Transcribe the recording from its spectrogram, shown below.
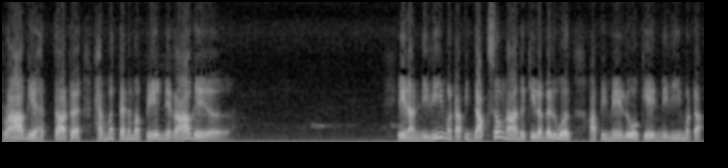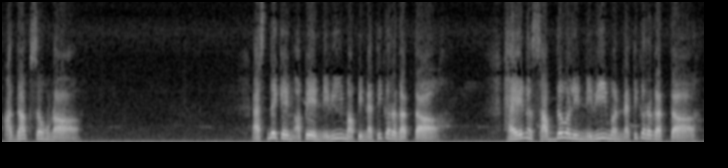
රාගය ඇත්තාට හැම තැනම පේන්නේ රාගය. එහෙනම් නිවීමට අපි දක්ෂ වුණාද කියලා බැලුවොත් අපි මේ ලෝකේ නිවීමට අදක්ෂ වුණා. ඇස් දෙකෙන් අපේ නිවීම අපි නැති කරගත්තා. හැයෙන ශබ්ද වලින් නිවීම නැති කරගත්තා.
